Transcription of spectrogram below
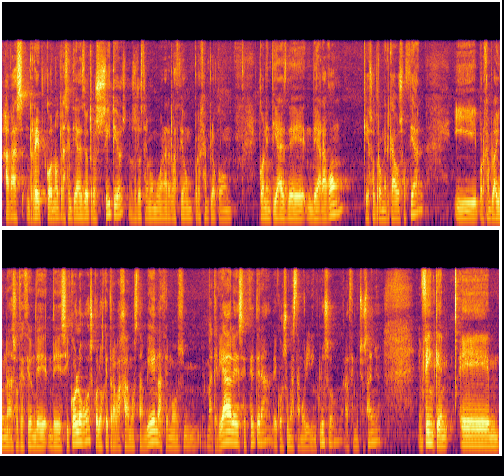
hagas red con otras entidades de otros sitios. Nosotros tenemos muy buena relación, por ejemplo, con, entidades de, de, Aragón, que es otro mercado social, y, por ejemplo, hay una asociación de, psicólogos con los que trabajamos también, hacemos materiales, etcétera, de consumo hasta morir incluso, hace muchos años. En fin, que eh,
